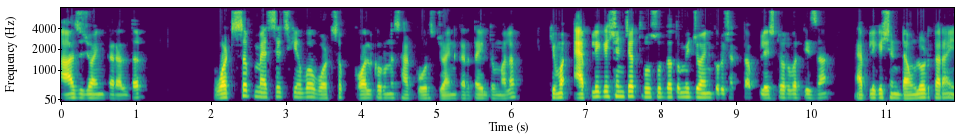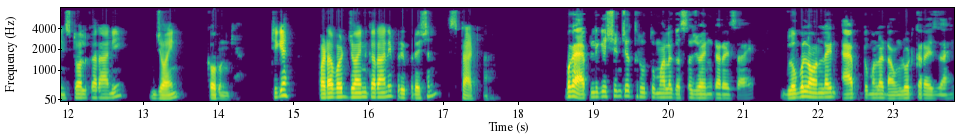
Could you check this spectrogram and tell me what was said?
आज जॉईन कराल तर. व्हॉट्सअप मेसेज किंवा व्हॉट्सअप कॉल करूनच हा कोर्स जॉईन करता येईल तुम्हाला. किंवा ऍप्लिकेशनच्या थ्रू सुद्धा तुम्ही जॉईन करू शकता. प्ले स्टोअर वरती जा. ऍप्लिकेशन डाउनलोड करा इन्स्टॉल करा आणि जॉईन करून घ्या. ठीक आहे? फटाफट जॉईन करा आणि प्रिपरेशन स्टार्ट करा. बघा ऍप्लिकेशनच्या थ्रू तुम्हाला कसं जॉईन करायचं आहे? ग्लोबल ऑनलाईन ऍप तुम्हाला डाउनलोड करायचं आहे.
